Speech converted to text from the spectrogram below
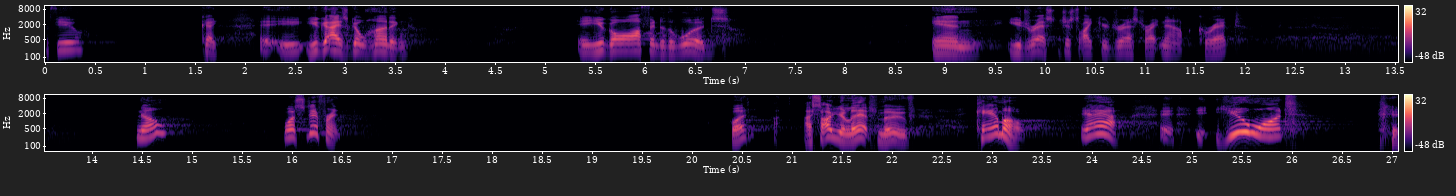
A few? Okay. Uh, you guys go hunting you go off into the woods and you dress just like you're dressed right now, correct? No? What's different? What? I saw your lips move. Camo. Yeah. You want.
